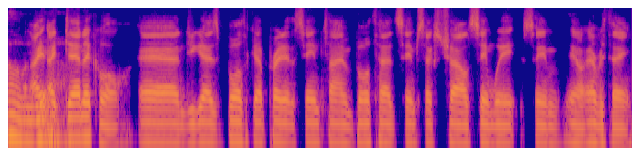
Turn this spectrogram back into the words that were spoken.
Oh, yeah. identical and you guys both got pregnant at the same time both had same sex child same weight same you know everything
